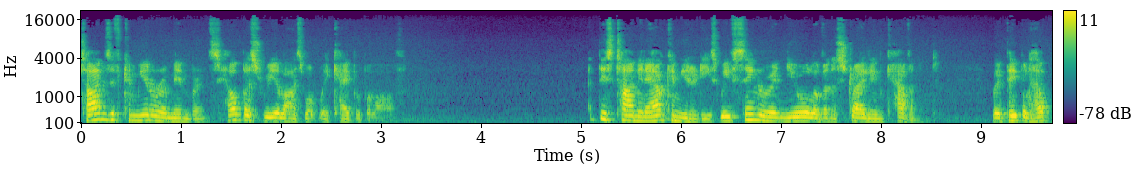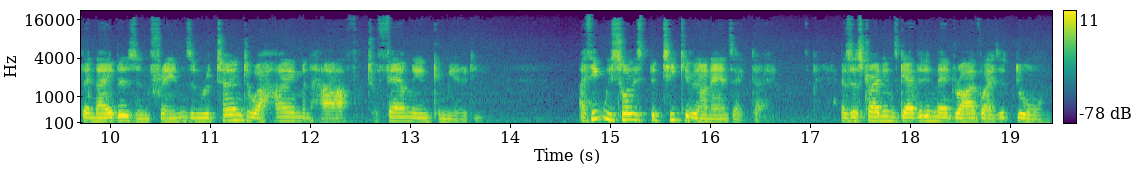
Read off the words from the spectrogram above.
times of communal remembrance, help us realise what we're capable of. At this time in our communities, we've seen a renewal of an Australian covenant, where people help their neighbours and friends and return to a home and hearth, to family and community. I think we saw this particularly on Anzac Day, as Australians gathered in their driveways at dawn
